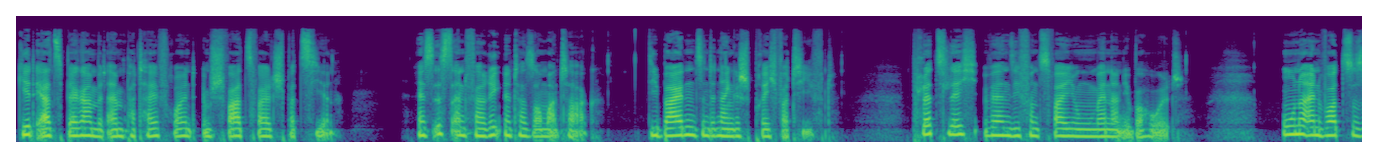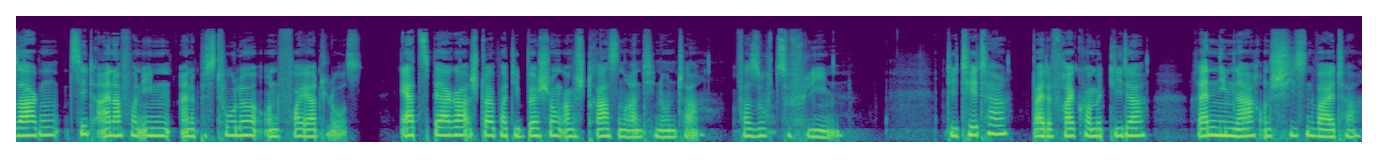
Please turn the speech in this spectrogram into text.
geht Erzberger mit einem Parteifreund im Schwarzwald spazieren. Es ist ein verregneter Sommertag. Die beiden sind in ein Gespräch vertieft. Plötzlich werden sie von zwei jungen Männern überholt. Ohne ein Wort zu sagen, zieht einer von ihnen eine Pistole und feuert los. Erzberger stolpert die Böschung am Straßenrand hinunter, versucht zu fliehen. Die Täter, beide Freikorpsmitglieder, rennen ihm nach und schießen weiter.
